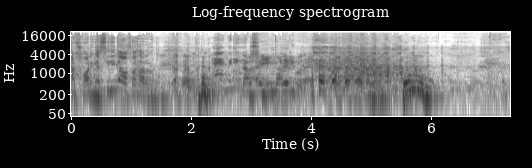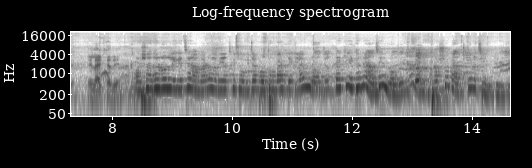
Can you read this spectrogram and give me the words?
আর স্বর্গের সিঁড়িটা অসাধারণ। এই লাইটটা দে। অসাধারণ লেগেছে আমারও। আমি আজকে ছবিটা প্রথমবার দেখলাম। রজত দা কি এখানে আছেন? রজত দা দুর্ধর্ষ কাজ করেছেন কিন্তু।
